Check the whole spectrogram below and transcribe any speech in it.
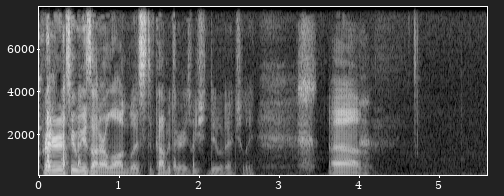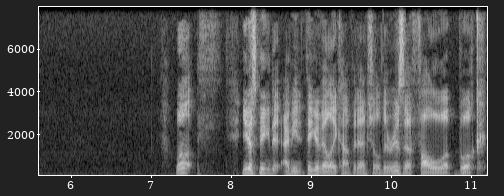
Predator Two is on our long list of commentaries we should do eventually. Um, well, you know, speaking, of, I mean, think of L.A. Confidential. There is a follow-up book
